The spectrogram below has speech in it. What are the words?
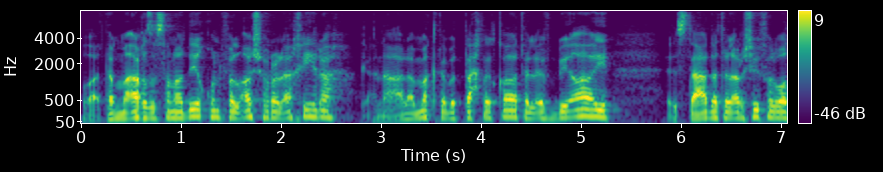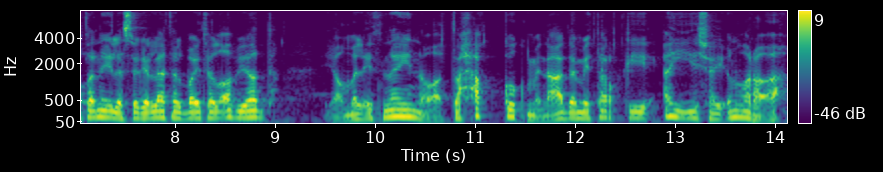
وتم أخذ صناديق في الأشهر الأخيرة كان على مكتب التحقيقات الاف بي اي استعادة الأرشيف الوطني لسجلات البيت الأبيض يوم الاثنين والتحقق من عدم ترك أي شيء وراءه.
